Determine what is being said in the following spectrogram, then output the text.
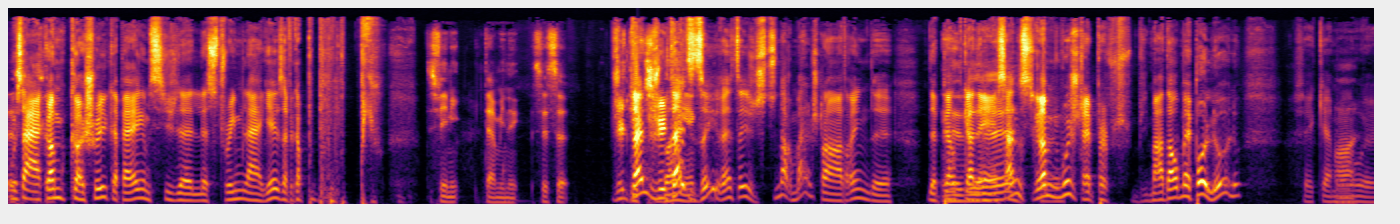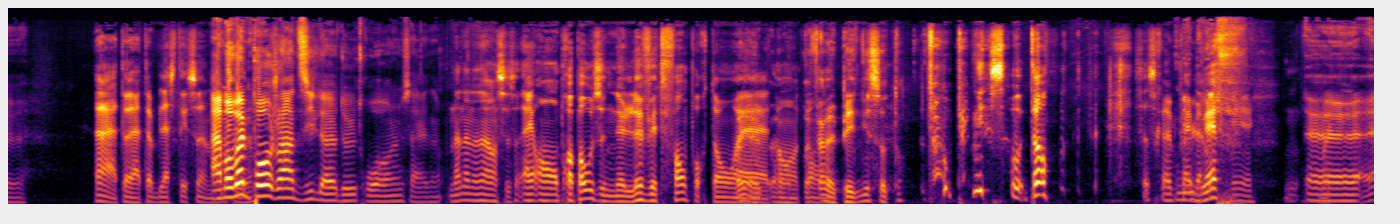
moi, ça a c'est- comme coché, pareil, comme si le, le stream laguait. Ça fait comme... C'est fini. Terminé. C'est ça. J'ai le temps, tu j'ai le temps de dire, hein, tu sais, c'est normal, j'étais en train de, de perdre Euh, connaissance? C'est comme, moi, j'étais, je m'endormais pas là, là. Fait m'a, Ouais. euh, Ah, elle t'a- elle t'a blasté ça. m'a ça, même pas, genre, dit le 2, 3, 1, ça, non. Non, non, non, non, c'est ça. Hey, on, on propose une levée de fonds pour ton, Ouais, euh, on va ton, faire un pénis auto. ton pénis au thon. ça serait un peu. Mais bref. mais- Euh,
